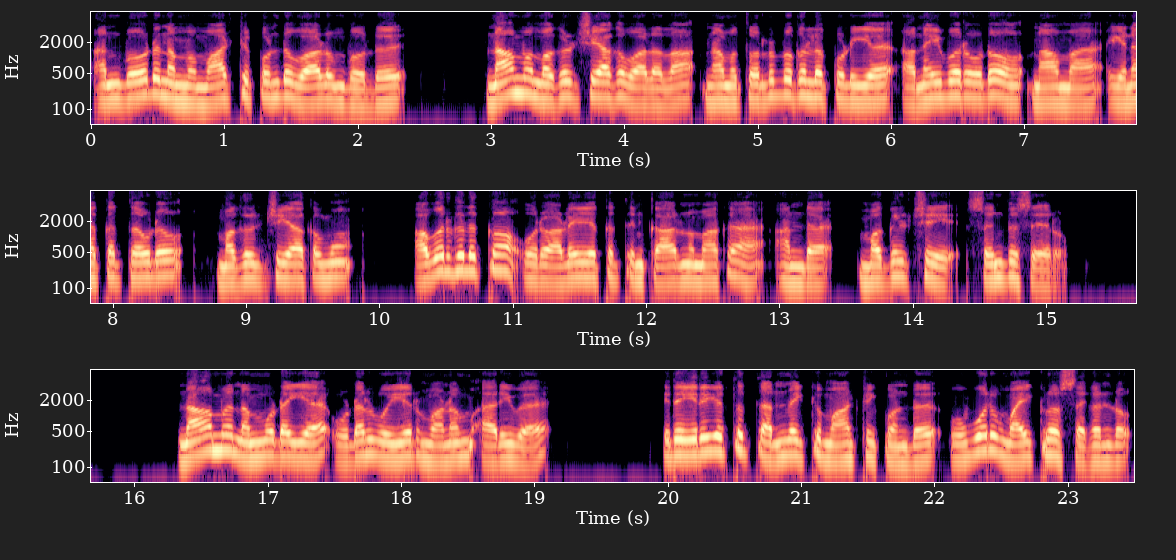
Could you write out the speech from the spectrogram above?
அன்போடு நம்ம மாற்றிக்கொண்டு வாழும்போது நாம மகிழ்ச்சியாக வாழலாம். நாம தொடர்பு கொள்ளக்கூடிய அனைவரோடும் நாம இணக்கத்தோடும் மகிழ்ச்சியாகவும் அவர்களுக்கும் ஒரு அலையக்கத்தின் காரணமாக அந்த மகிழ்ச்சி சென்று சேரும். நாம நம்முடைய உடல் உயிர் மனம் அறிவை இதை இறையத்து தன்மைக்கு மாற்றிக்கொண்டு ஒவ்வொரு மைக்ரோ செகண்டும்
